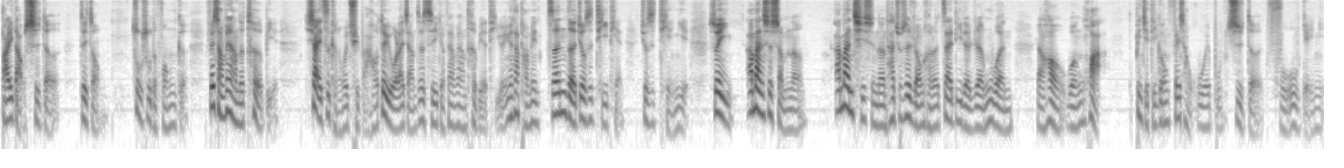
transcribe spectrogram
巴厘岛式的这种住宿的风格，非常非常的特别。下一次可能会去吧。好，对于我来讲，这是一个非常非常特别的体验，因为它旁边真的就是梯田，就是田野。所以阿曼是什么呢？阿曼其实呢，它就是融合了在地的人文，然后文化，并且提供非常无微不至的服务给你。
